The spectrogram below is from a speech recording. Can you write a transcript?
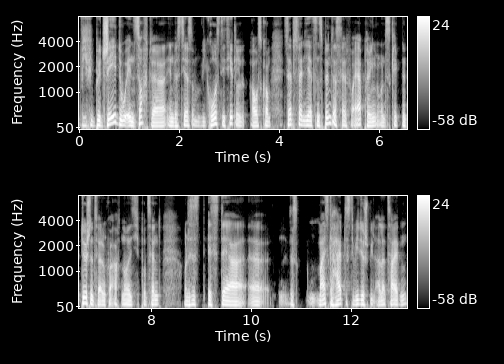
wie viel Budget du in Software investierst und wie groß die Titel rauskommen. Selbst wenn die jetzt ein Splinter Cell VR bringen und es kriegt eine Durchschnittswertung von 98 Prozent und es ist, ist der, äh, das meistgehypteste Videospiel aller Zeiten,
